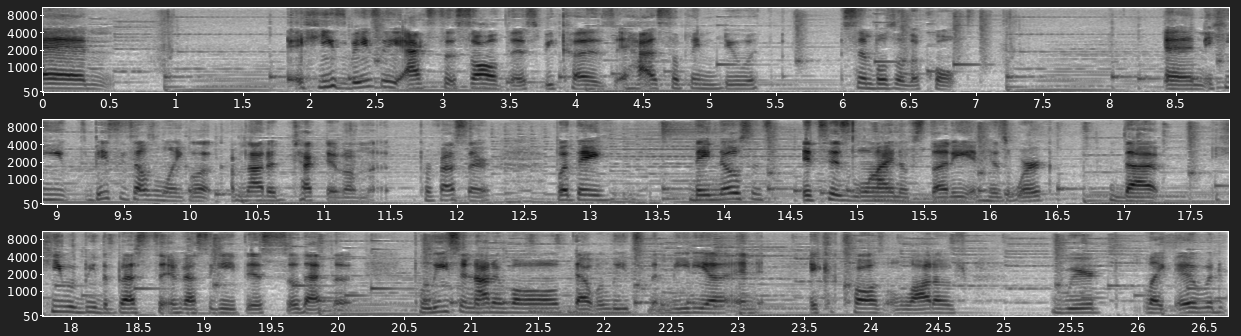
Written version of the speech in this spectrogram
and he's basically asked to solve this because it has something to do with symbols of the cult. And he basically tells him like, "Look, I'm not a detective. I'm a professor." but they they know since it's his line of study and his work that he would be the best to investigate this so that the police are not involved that would lead to the media and it could cause a lot of weird like it would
